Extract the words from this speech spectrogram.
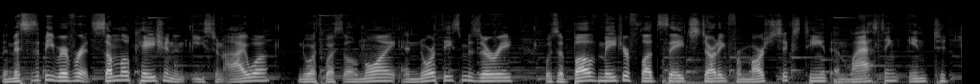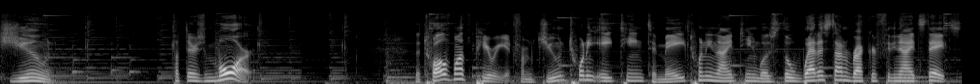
The Mississippi River at some location in eastern Iowa, northwest Illinois, and northeast Missouri was above major flood stage starting from March 16th and lasting into June. But there's more. The 12 month period from June 2018 to May 2019 was the wettest on record for the United States,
